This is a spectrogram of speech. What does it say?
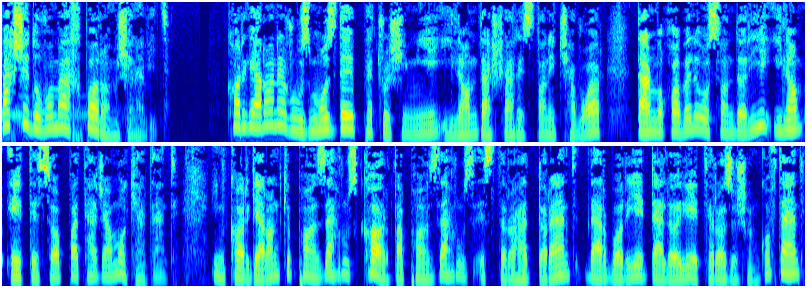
بخش دوم اخبار را میشنوید. کارگران روزمزد پتروشیمی ایلام در شهرستان چوار در مقابل استانداری ایلام اعتصاب و تجمع کردند. این کارگران که 15 روز کار و 15 روز استراحت دارند درباره دلایل اعتراضشان گفتند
